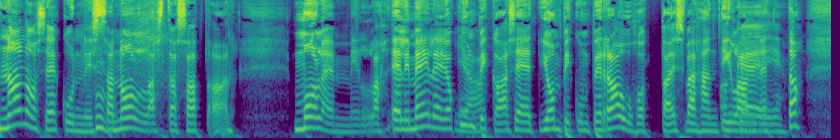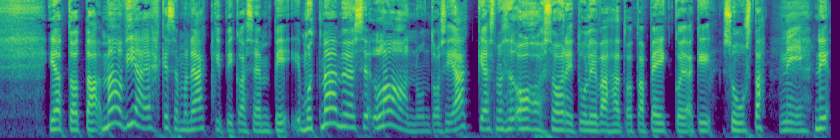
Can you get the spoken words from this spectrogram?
nanosekunnissa nollasta sataan molemmilla. Eli meillä ei ole kumpikaan se, että jompikumpi rauhoittaisi vähän tilannetta. Okay. Ja tota, mä oon vielä ehkä semmoinen äkkipikaisempi, mutta mä myös laannun tosi äkkiä. Mä sanoin, että oh, sori, tuli vähän tota peikkojakin suusta. Niin. niin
